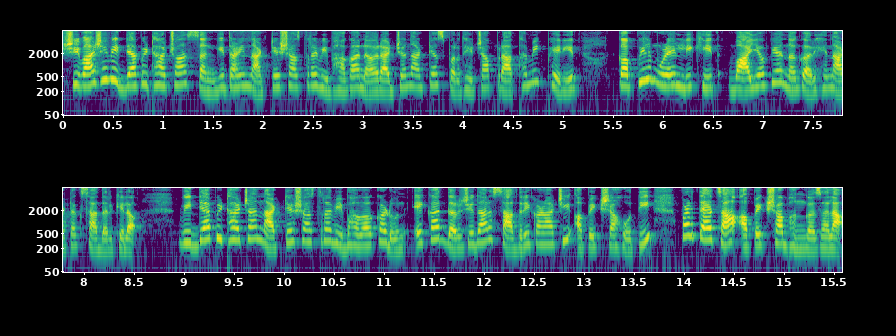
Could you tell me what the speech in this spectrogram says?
शिवाजी विद्यापीठाच्या संगीत आणि नाट्यशास्त्र विभागानं राज्य नाट्य स्पर्धेच्या प्राथमिक फेरीत कपिल मुळे लिखित वायव्य नगर हे नाटक सादर केलं. विद्यापीठाच्या नाट्यशास्त्र विभागाकडून एका दर्जेदार सादरीकरणाची अपेक्षा होती पण त्याचा अपेक्षाभंग झाला.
